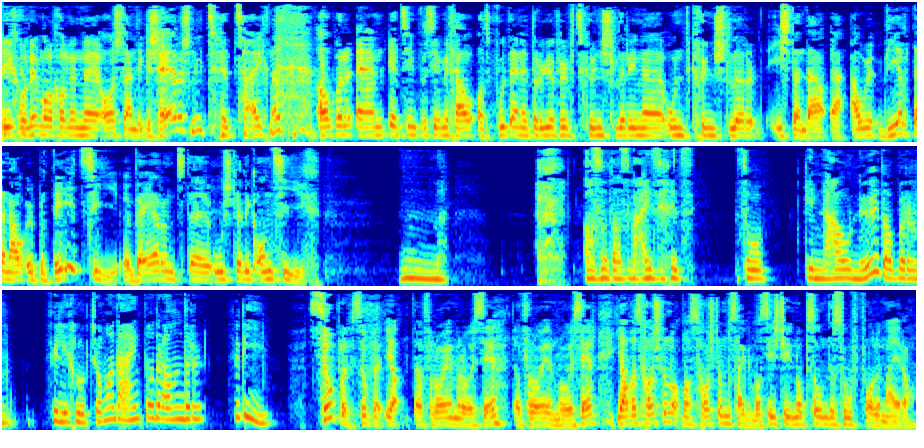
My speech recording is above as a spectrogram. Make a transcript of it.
ich will nicht mal einen äh, anständigen Scherenschnitt zeichnen. Aber ähm, jetzt interessiert mich auch, also von diesen 53 Künstlerinnen und Künstlern, ist dann auch, äh, auch, wird dann auch über dort sein, während der Ausstellung an sich? hm, also das weiß ich jetzt so genau nicht, aber vielleicht schaut schon mal der eine oder andere vorbei. Super, super. Ja, da freuen wir uns sehr. Da freuen wir uns sehr. Ja, was kannst du noch, was kannst du noch sagen? Was ist dir noch besonders aufgefallen, Meira?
